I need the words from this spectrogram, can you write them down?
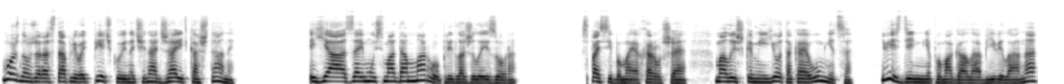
Можно уже растапливать печку и начинать жарить каштаны». «Я займусь мадам Маро», — предложила Изора. «Спасибо, моя хорошая. Малышка Мио такая умница. Весь день мне помогала», — объявила она,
